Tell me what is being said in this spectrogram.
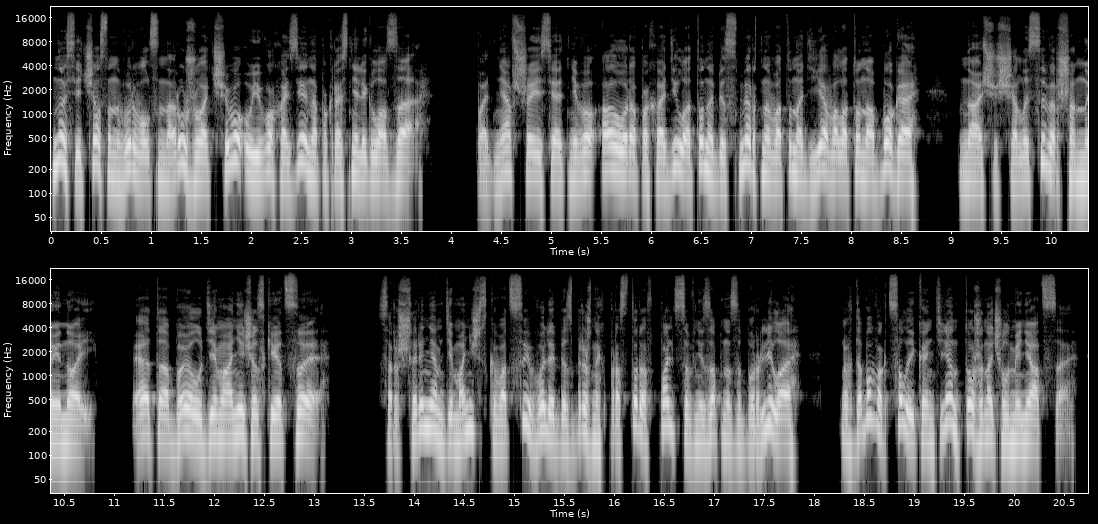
но сейчас он вырвался наружу, отчего у его хозяина покраснели глаза. Поднявшаяся от него аура походила то на бессмертного, то на дьявола, то на бога, но ощущалась совершенно иной. Это был демонический ци. С расширением демонического ци воля безбрежных просторов пальца внезапно забурлила, вдобавок целый континент тоже начал меняться —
